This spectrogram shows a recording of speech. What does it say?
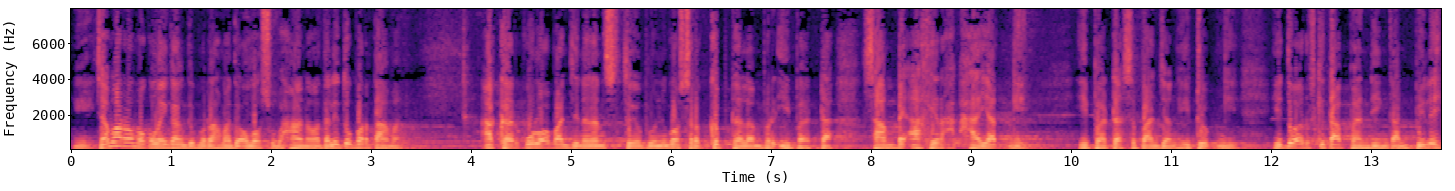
Nih, jamaah romo kula ingkang dirahmati Allah Subhanahu wa taala itu pertama. Agar kula panjenengan sedaya punika sregep dalam beribadah sampai akhir hayat nggih. Ibadah sepanjang hidup nih itu harus kita bandingkan. Pilih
